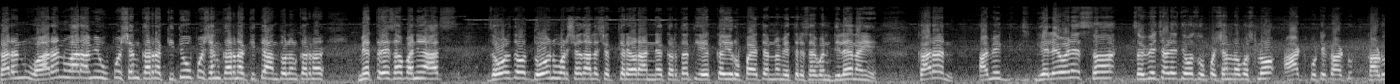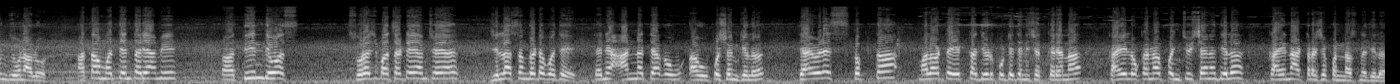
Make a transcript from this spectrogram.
कारण वारंवार आम्ही उपोषण करणार किती उपोषण करणार किती आंदोलन करणार? मेत्रे साहेबांनी आज जवळजवळ दोन वर्ष झालं शेतकऱ्यावर अन्याय करतात एकही रुपया त्यांना मेत्रे साहेबांनी दिला नाही. कारण आम्ही गेल्या वेळेस चव्वेचाळीस दिवस उपोषणाला बसलो आठ कोटी काढू काढून घेऊन आलो. आता मध्यंतरी आम्ही तीन दिवस सूरज पाचाटे आमचे जिल्हा संघटक होते त्यांनी अन्न त्याग उपोषण केलं. त्यावेळेस फक्त मला वाटतं एक का दीड कोटी त्यांनी शेतकऱ्यांना काही लोकांना पंचवीसशेनं दिलं काहींना अठराशे पन्नासनं दिलं.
